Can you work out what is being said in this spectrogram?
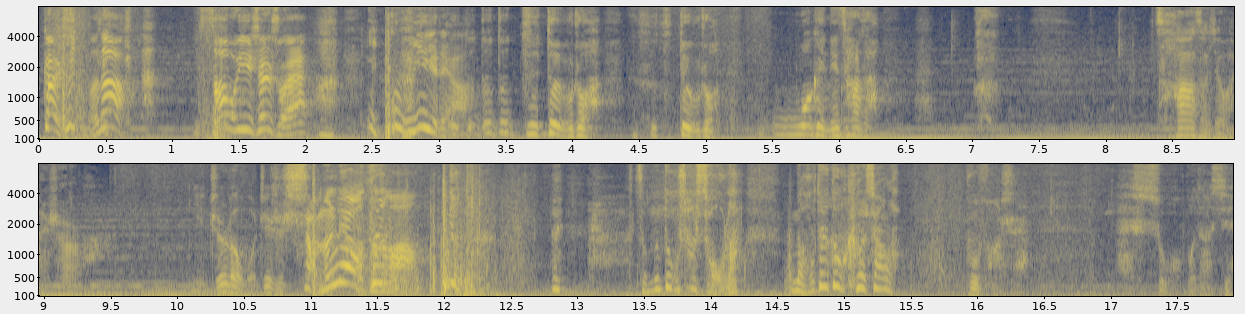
干什么呢？你洒我一身水，你故意的呀？对对对，对不住，对不住，我给您擦擦。擦擦就完事儿了？你知道我这是什么料子吗？哎，怎么动上手了？脑袋都磕伤了。不妨事，是我不当心。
